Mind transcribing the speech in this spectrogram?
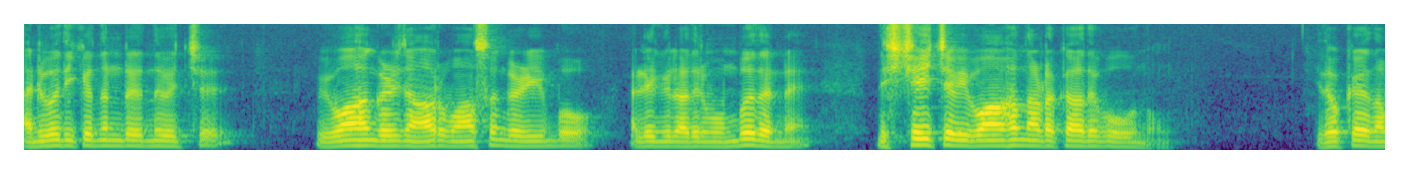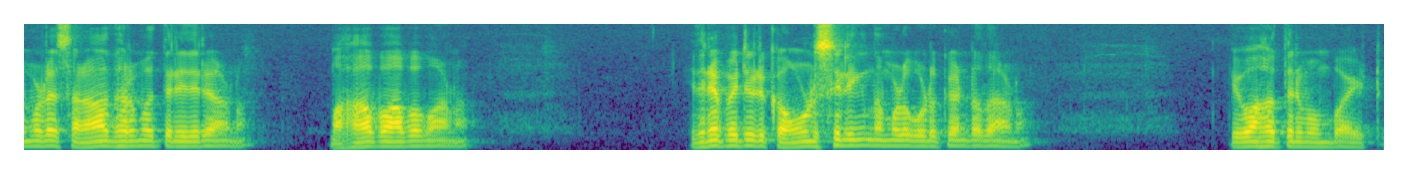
അനുവദിക്കുന്നുണ്ട് എന്ന് വെച്ച് വിവാഹം കഴിഞ്ഞ് ആറു മാസം കഴിയുമ്പോൾ അല്ലെങ്കിൽ അതിനു മുമ്പ് തന്നെ നിശ്ചയിച്ച വിവാഹം നടക്കാതെ പോകുന്നു. ഇതൊക്കെ നമ്മുടെ സനാധർമ്മത്തിനെതിരാണ് മഹാപാപമാണ്. ഇതിനെപ്പറ്റി ഒരു കൗൺസിലിംഗ് നമ്മൾ കൊടുക്കേണ്ടതാണ്. വിവാഹത്തിന് മുമ്പായിട്ട്.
